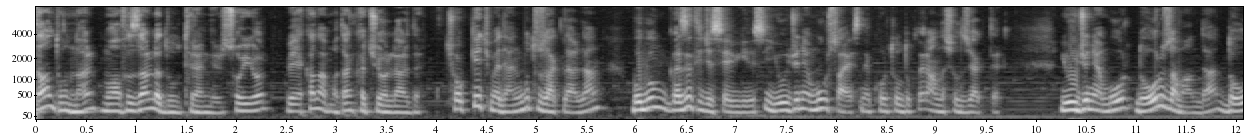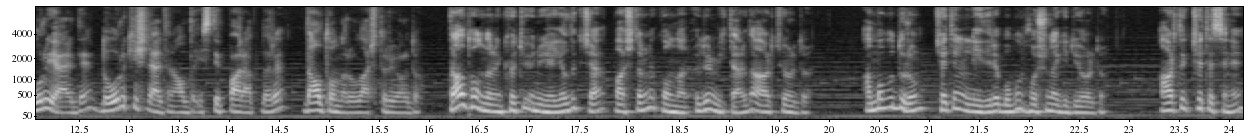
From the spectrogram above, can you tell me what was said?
Daltonlar muhafızlarla dolu trenleri soyuyor ve yakalanmadan kaçıyorlardı. Çok geçmeden bu tuzaklardan Bob'un gazeteci sevgilisi Eugene Moore sayesinde kurtuldukları anlaşılacaktı. Eugene Moore doğru zamanda, doğru yerde, doğru kişilerden aldığı istihbaratları Daltonlara ulaştırıyordu. Daltonların kötü ünü yayıldıkça başlarına konulan ödül miktarı da artıyordu. Ama bu durum çetenin lideri Bob'un hoşuna gidiyordu. Artık çetesini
